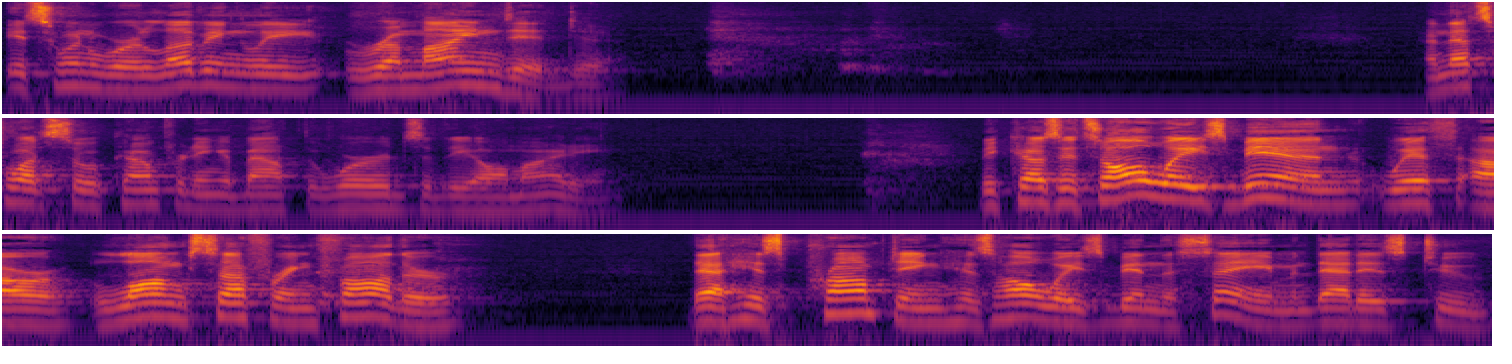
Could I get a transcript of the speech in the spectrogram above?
It's when we're lovingly reminded. And that's what's so comforting about the words of the Almighty. Because it's always been with our long suffering Father that his prompting has always been the same, and that is to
